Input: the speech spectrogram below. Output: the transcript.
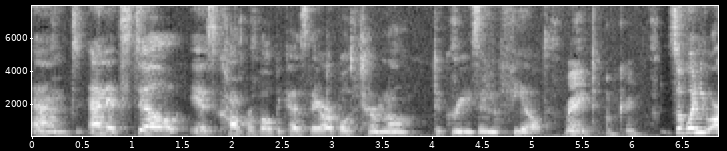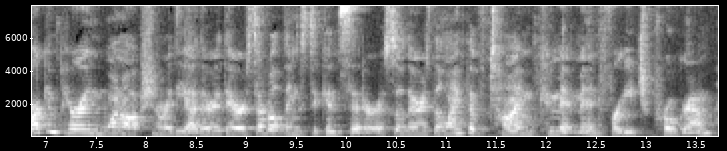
And and it still is comparable because they are both terminal degrees in the field. Right. Okay. So when you are comparing one option or the other, there are several things to consider. So there's the length of time commitment for each program.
